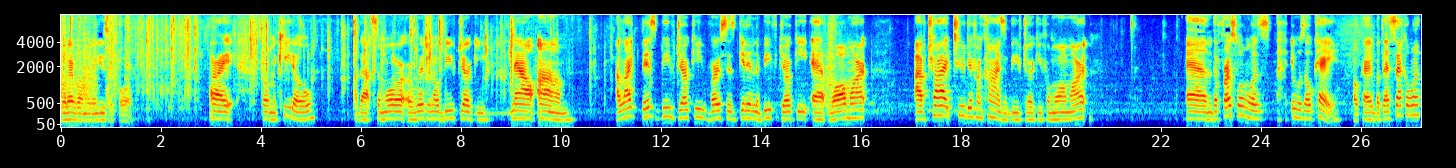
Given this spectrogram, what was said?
whatever I'm going to use it for. All right, for Makito, I got some more original beef jerky. Now, um, I like this beef jerky versus getting the beef jerky at Walmart. I've tried two different kinds of beef jerky from Walmart. And the first one was it was okay, okay, but that second one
